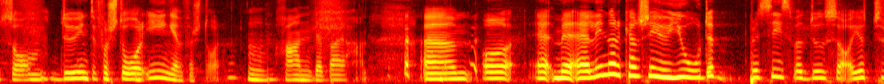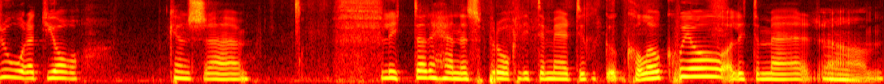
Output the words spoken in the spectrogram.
som du inte förstår, ingen förstår. Mm. Han, det är bara han. um, och eh, med Elinor kanske jag gjorde precis vad du sa. Jag tror att jag kanske flyttade hennes språk lite mer till colloquial och lite mer mm. um,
